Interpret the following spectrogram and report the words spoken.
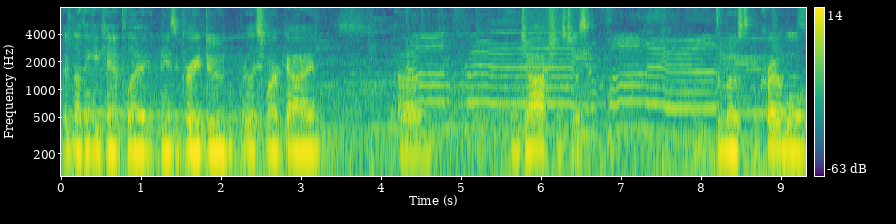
There's nothing he can't play, and he's a great dude, really smart guy. Um, and Josh is just the most incredible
